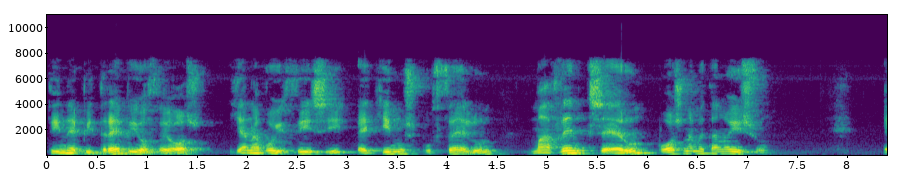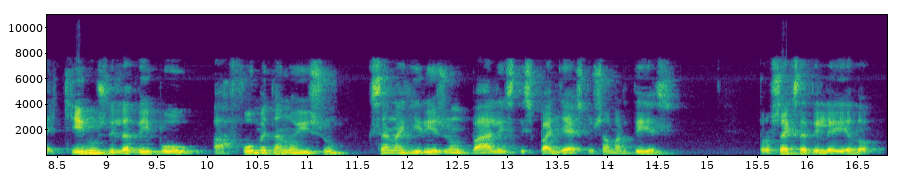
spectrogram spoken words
Την επιτρέπει ο Θεός για να βοηθήσει εκείνους που θέλουν μα δεν ξέρουν πώς να μετανοήσουν. Εκείνους δηλαδή που αφού μετανοήσουν ξαναγυρίζουν πάλι στις παλιές τους αμαρτίες. Προσέξτε τι λέει εδώ.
